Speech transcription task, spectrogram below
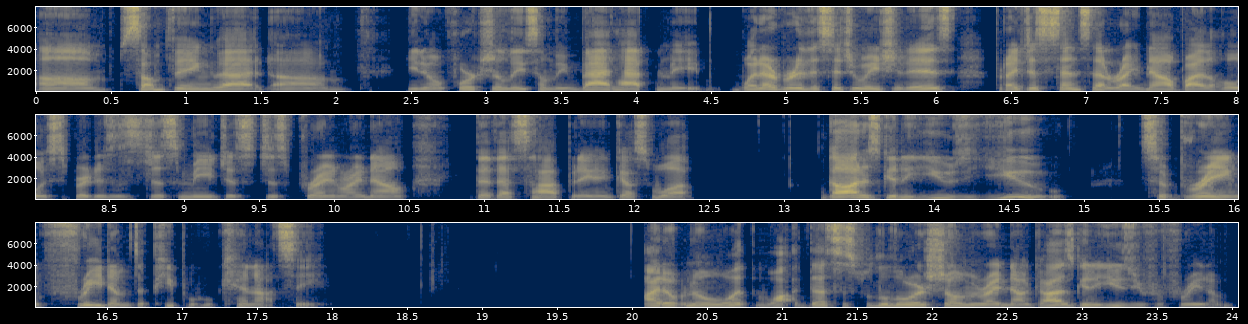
um, something that um, you know, fortunately something bad happened, maybe whatever the situation is, but I just sense that right now by the Holy Spirit. This is just me just just praying right now that that's happening. And guess what? God is going to use you to bring freedom to people who cannot see. I don't know what, that's just what the Lord showing me right now. God is going to use you for freedom.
